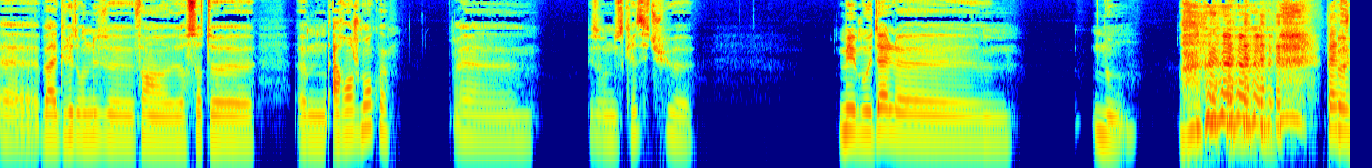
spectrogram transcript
Euh, ba, gret on eus, euh, enfin, euh, ur euh, euh, arrangement, quoi. Euh, pez on eus gret, si tu... Euh, mais modal, euh, non. Parce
